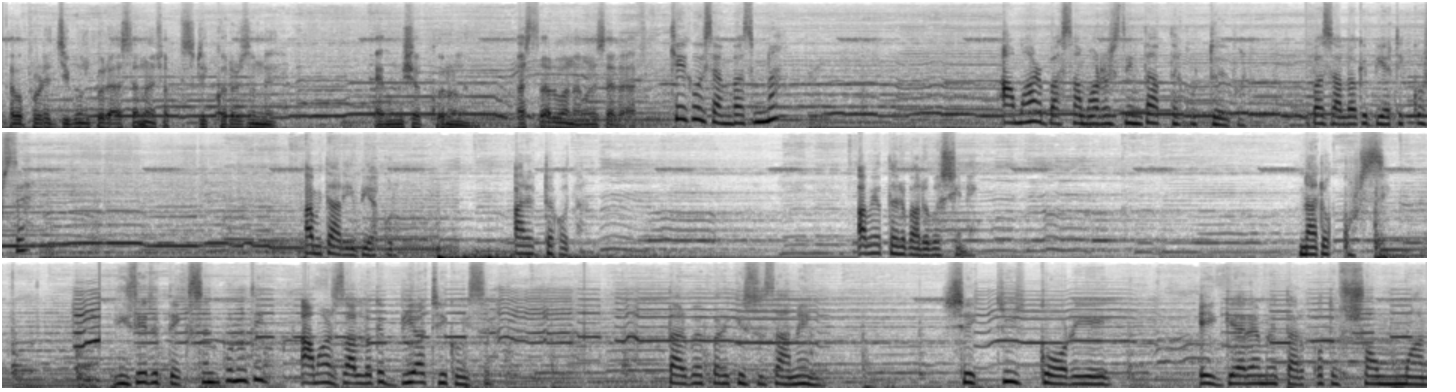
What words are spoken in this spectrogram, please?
তারপর পরে জীবন করে আসে না সব কিছু ঠিক করার জন্য। এখন সব করুন আসতে পারব না আমার স্যার কে কইছে আমি না? আমার বাসা মরার চিন্তা আপনার করতে হইব না। বা জালকে বিয়া ঠিক করছে, আমি তারই বিয়া করব। আরেকটা কথা, আমি আপনার ভালোবাসি নাই। নাটক করছি। নিজের দেখছেন কোনোদিন আমার জাল্লকে বিয়া ঠিক হয়েছে? তার ব্যাপারে কিছু জানেন? সে কি করে এই গ্যারামে তার কত সম্মান?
